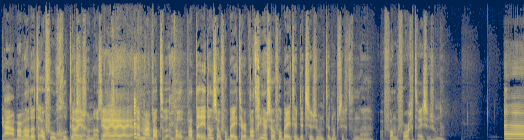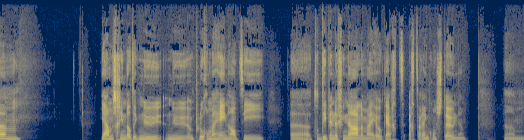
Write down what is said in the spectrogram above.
Ja, maar we hadden het over hoe goed dit Oh, ja. seizoen was. Ja, ja, ja, ja. En maar wat, wat, wat deed je dan zoveel beter? Wat ging er zoveel beter dit seizoen ten opzichte van de, van de vorige twee seizoenen? Ehm, ja, misschien dat ik nu, nu een ploeg om me heen had die eh, tot diep in de finale mij ook echt, echt daarin kon steunen. Ehm,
